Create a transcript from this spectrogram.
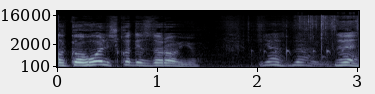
Алкоголь шкодить здоров'ю. Я знаю. Диви.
